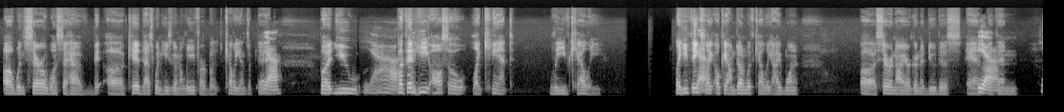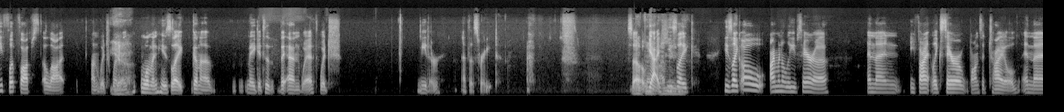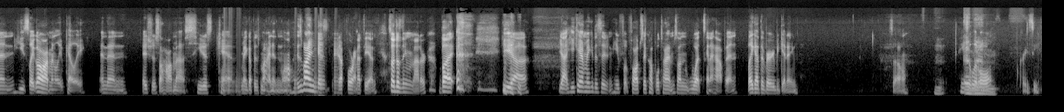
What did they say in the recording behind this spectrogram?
uh, when Sarah wants to have a kid, that's when he's going to leave her, but Kelly ends up dead. Yeah. But you, Yeah. but then he also like can't leave Kelly. Like he thinks Yeah. like, okay, I'm done with Kelly. I want uh Sarah and I are going to do this, and Yeah. but then he flip flops a lot on which women, Yeah. woman he's like gonna make it to the end with, which neither at this rate. So then, yeah, I he's mean- like, he's like, oh, I'm gonna leave Sarah, and then he find like Sarah wants a child, and then he's like, oh, I'm gonna leave Kelly, and then it's just a hot mess. He just can't make up his mind, and well, his mind gets made up for him at the end, so it doesn't even matter. But yeah, uh, yeah, he can't make a decision. He flip flops a couple times on what's gonna happen, like at the very beginning. So Yeah. he's a little then- crazy.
